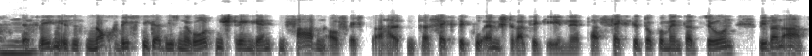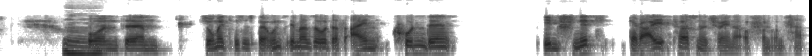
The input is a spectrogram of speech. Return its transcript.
Mhm. Deswegen ist es noch wichtiger, diesen roten, stringenten Faden aufrechtzuerhalten. Perfekte QM-Strategie, eine perfekte Dokumentation wie beim Arzt. Mhm. Und ähm, Somit ist es bei uns immer so, dass ein Kunde im Schnitt drei Personal Trainer auch von uns hat.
